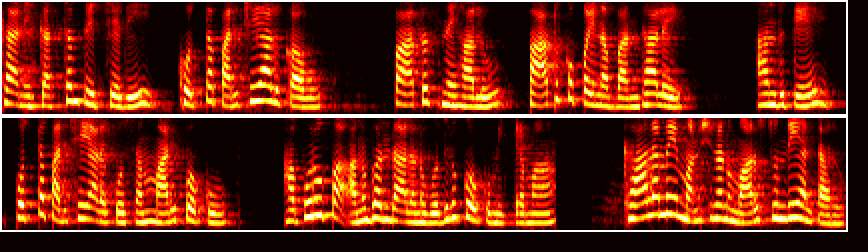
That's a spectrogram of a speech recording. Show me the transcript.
కానీ కష్టం తీర్చేది కొత్త పరిచయాలు కావు. పాత స్నేహాలు పాతుకుపోయిన బంధాలే. అందుకే కొత్త పరిచయాల కోసం మారిపోకు. అపురూప అనుబంధాలను వదులుకోకు మిత్రమా? కాలమే మనుషులను మారుస్తుంది అంటారు.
